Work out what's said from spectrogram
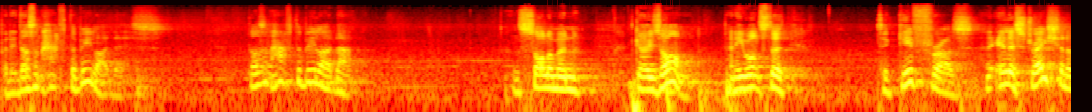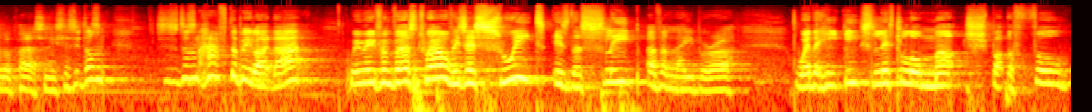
But it doesn't have to be like this. It doesn't have to be like that. And Solomon goes on and he wants to, to give for us an illustration of a person. He says it doesn't, says it doesn't have to be like that. We read from verse 12. He says, Sweet is the sleep of a laborer whether he eats little or much, but the full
